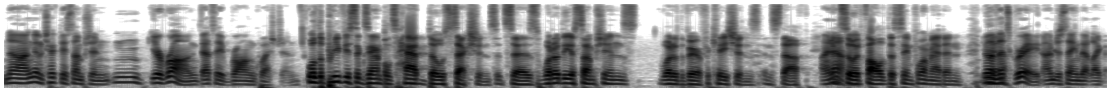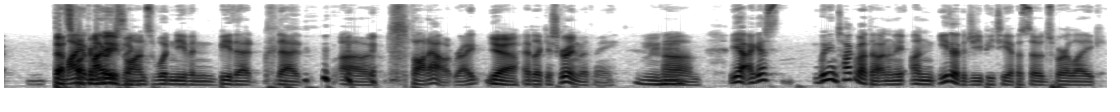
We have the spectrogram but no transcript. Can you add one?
no, I'm going to check the assumption. Mm, you're wrong. That's a wrong question. Well, the previous examples had those sections. It says what are the assumptions, what are the verifications, and stuff. I know. And so it followed the same format. And No, yeah. that's great. I'm just saying that like That's my my amazing. response wouldn't even be that that uh, thought out, right? Yeah. Mm-hmm. I'd be like, "You're screwing with me." Um, yeah, I guess we didn't talk about that on, any- on either of the GPT episodes. Where like,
